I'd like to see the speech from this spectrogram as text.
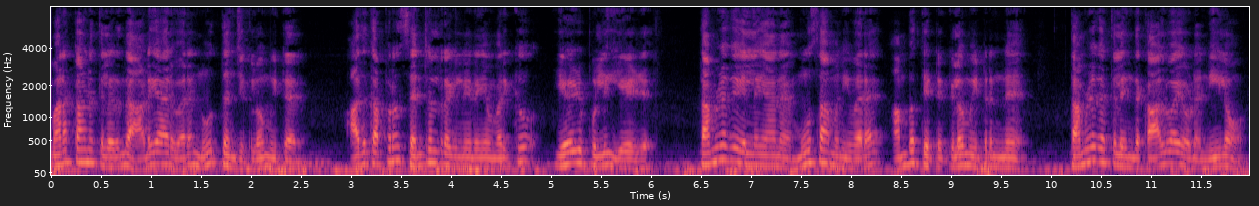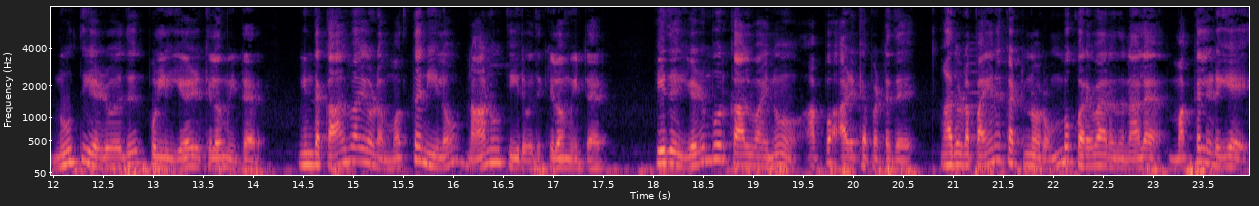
மரக்காணத்திலிருந்து அடையாறு வர நூத்தஞ்சு கிலோமீட்டர். அதுக்கப்புறம் சென்ட்ரல் ரயில் நிலையம் வரைக்கும் ஏழு புள்ளி ஏழு. தமிழக எல்லையான மூசாமணி வர ஐம்பத்தெட்டு கிலோமீட்டர்னு. தமிழகத்தில் இந்த கால்வாயோட நீளம் நூத்தி எழுபது புள்ளி ஏழு கிலோமீட்டர். இந்த கால்வாயோட மொத்த நீளம் நானூத்தி இருபது கிலோமீட்டர். இது எழும்பூர் கால்வாய்னும் அப்போ அழைக்கப்பட்டது. அதோட பயண கட்டணம் ரொம்ப குறைவா இருந்ததுனால மக்களிடையே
